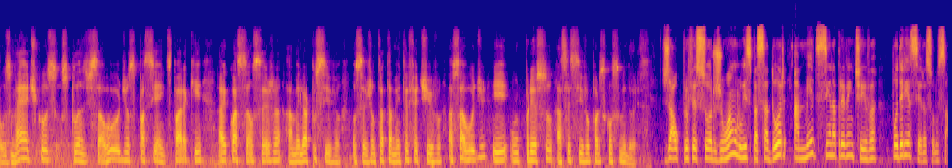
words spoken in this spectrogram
os médicos, os planos de saúde, os pacientes, para que a equação seja a melhor possível, ou seja, um tratamento efetivo à saúde e um preço acessível para os consumidores. Já o professor João Luiz Passador, a medicina preventiva poderia ser a solução.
